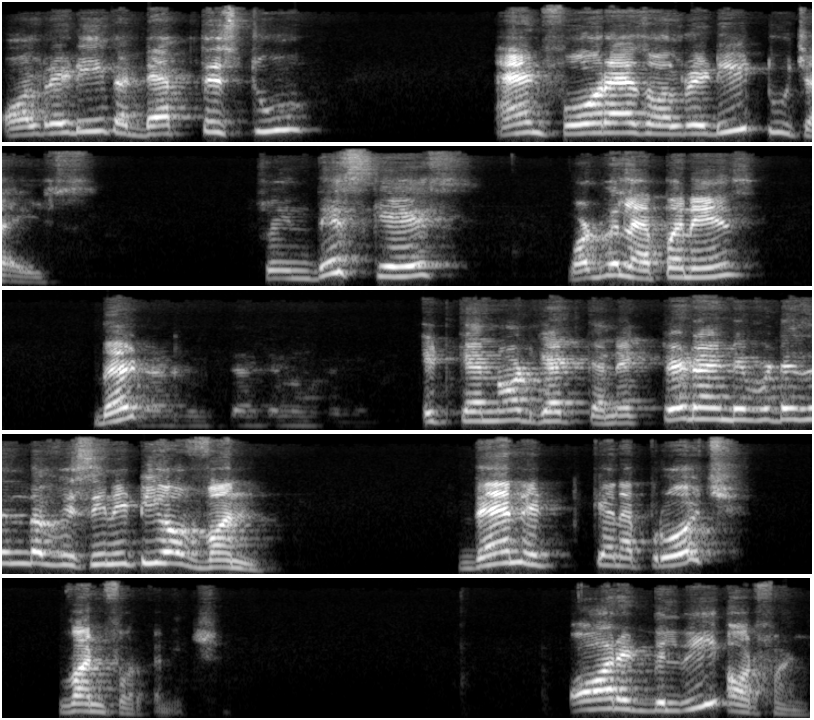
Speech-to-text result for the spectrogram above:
already the depth is 2 and 4 has already two childs. So in this case, what will happen is that it cannot get connected and if it is in the vicinity of 1 then it can approach 1 for connection. Or it will be orphaned.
